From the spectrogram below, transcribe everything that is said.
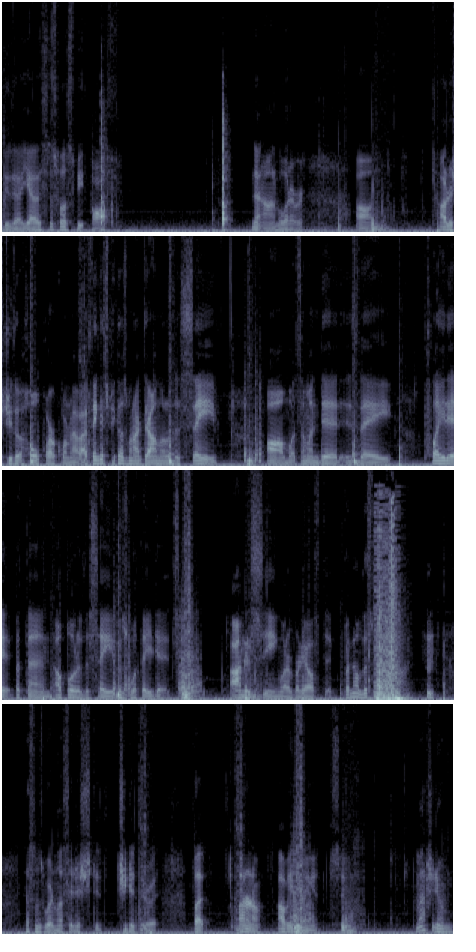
Do that. Yeah, this is supposed to be off. Not on, but whatever. Um, I'll just do the whole parkour map. I think it's because when I downloaded the save, um, what someone did is they played it, but then uploaded the save is what they did. So I'm just seeing what everybody else did. But no, this one's on. Hmm. This one's weird unless they just cheated, through it. But I don't know. I'll be doing it soon. I'm actually doing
